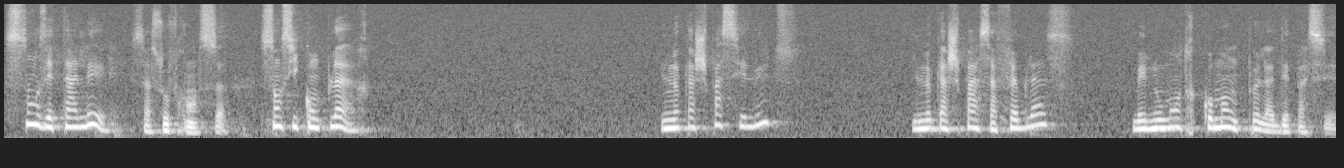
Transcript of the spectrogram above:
sans étaler sa souffrance, sans s'y complaire, il ne cache pas ses luttes, il ne cache pas sa faiblesse, mais il nous montre comment on peut la dépasser.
